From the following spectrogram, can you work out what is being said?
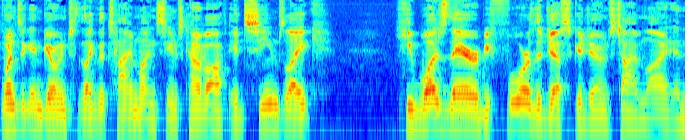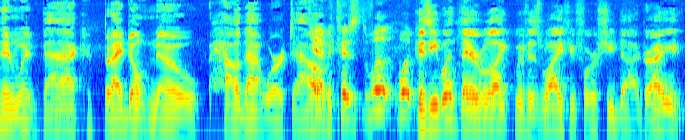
once again, going to like the timeline seems kind of off. It seems like he was there before the Jessica Jones timeline and then went back, but I don't know how that worked out. yeah. Because what what because he went there like with his wife before she died, right?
